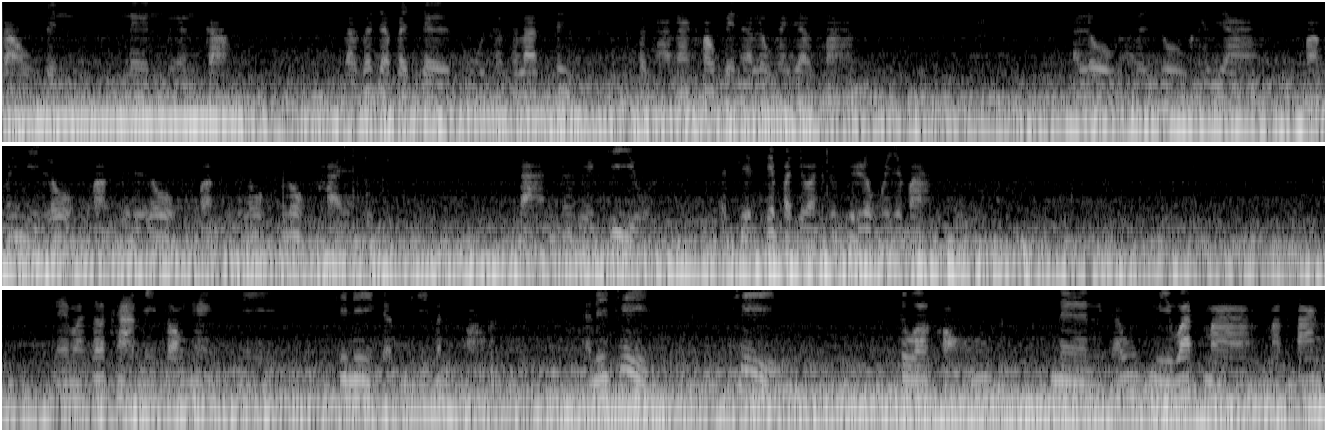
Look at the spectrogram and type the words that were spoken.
เก่าเป็นเนินเมืองเก่า เราก็จะไปเจอกูสันทรัตซึ่งสถานะเขาเป็นอโลคยาสารอโลอโลคยา ความไม่มีโรคความเป็นโรคความเป็นโรคโรคภัยสารก็คือที่อยู่ แต่เปรียบเทียบปัจจุบันก็คือโรงพยาบาล ในมาสารคามมีสองแห่งมีที่นี่กับที่บ้านขวาอันนี้ที่ที่ตัวของ เนินเขามีวัดมามาตั้ง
